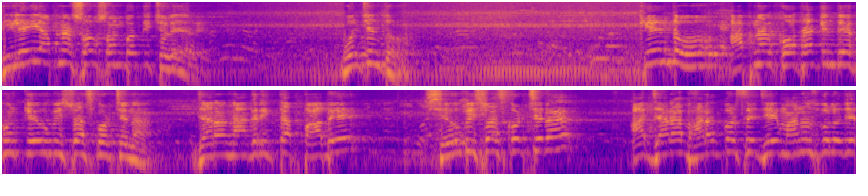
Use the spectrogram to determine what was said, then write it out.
দিলেই আপনার সব সম্পত্তি চলে যাবে বলছেন তো কিন্তু আপনার কথা কিন্তু এখন কেউ বিশ্বাস করছে না যারা নাগরিকতা পাবে সেও বিশ্বাস করছে না আর যারা ভারতবর্ষে যে মানুষগুলো, যে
